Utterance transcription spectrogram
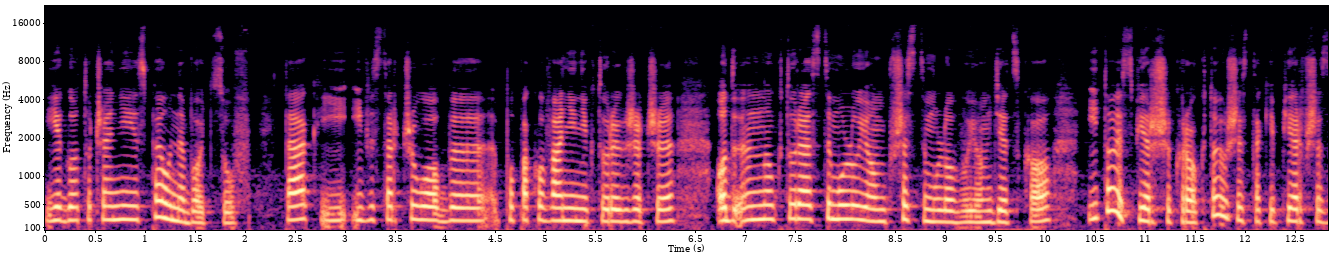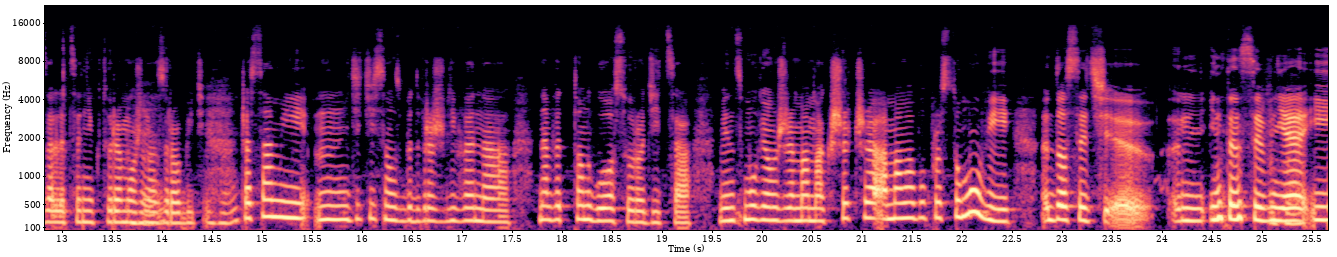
jego otoczenie jest pełne bodźców. Tak, i, i wystarczyłoby popakowanie niektórych rzeczy, od, no, które stymulują, przestymulowują dziecko, i to jest pierwszy krok. To już jest takie pierwsze zalecenie, które można Mhm. zrobić. Mhm. Czasami mm, dzieci są zbyt wrażliwe na nawet ton głosu rodzica, więc mówią, że mama krzyczy, a mama po prostu mówi dosyć mm, intensywnie Mhm. i,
